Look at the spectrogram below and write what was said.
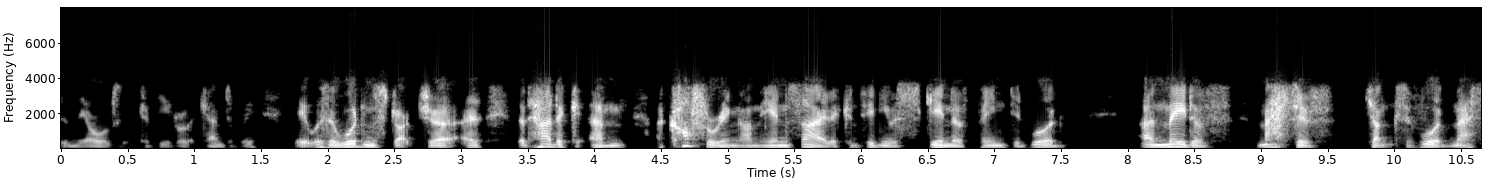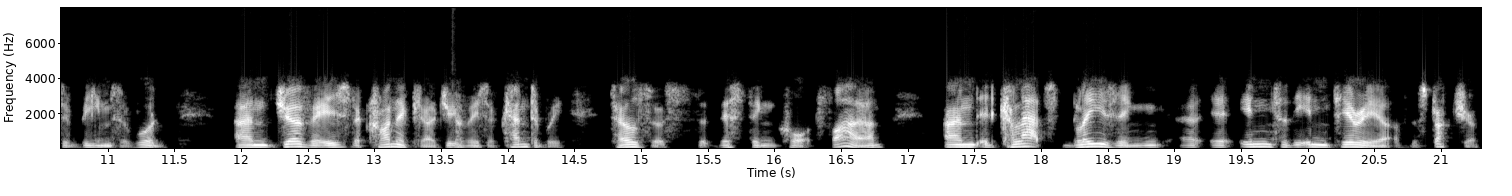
in the old cathedral at Canterbury. It was a wooden structure uh, that had a, um, a coffering on the inside, a continuous skin of painted wood, and made of massive chunks of wood, massive beams of wood. And Gervase, the chronicler, Gervase of Canterbury, tells us that this thing caught fire and it collapsed blazing uh, into the interior of the structure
